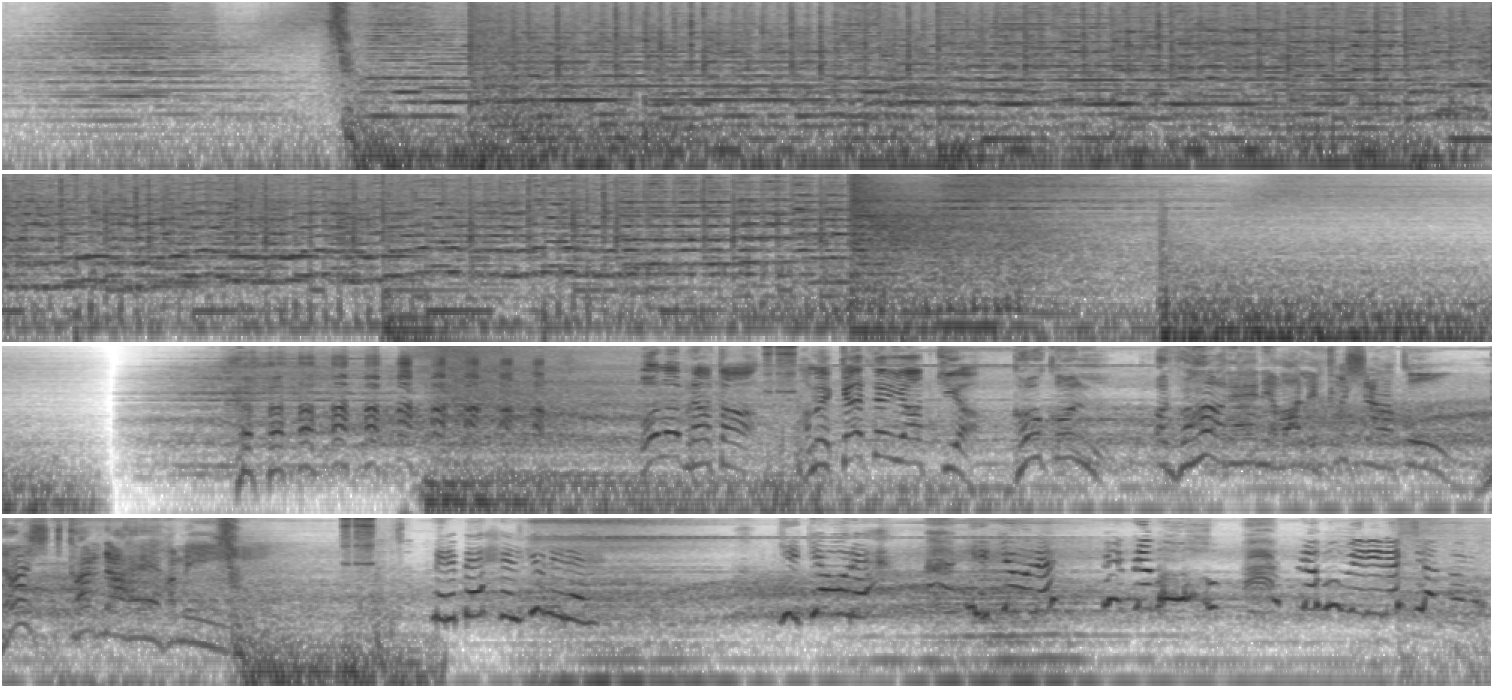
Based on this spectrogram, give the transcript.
बोलो भ्राता हमें कैसे याद किया? गोकुल और वहाँ रहने वाले कृष्णा को नष्ट करना है हमें। मेरे पैर हिल क्यों नहीं रहे? ये क्या हो रहा है? ये क्या हो रहा है? हे प्रभु प्रभु मेरी रक्षा करो।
